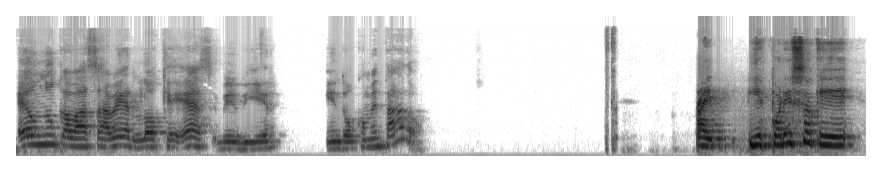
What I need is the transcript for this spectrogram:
Él nunca va a saber lo que es vivir indocumentado. Right. Y es por eso que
